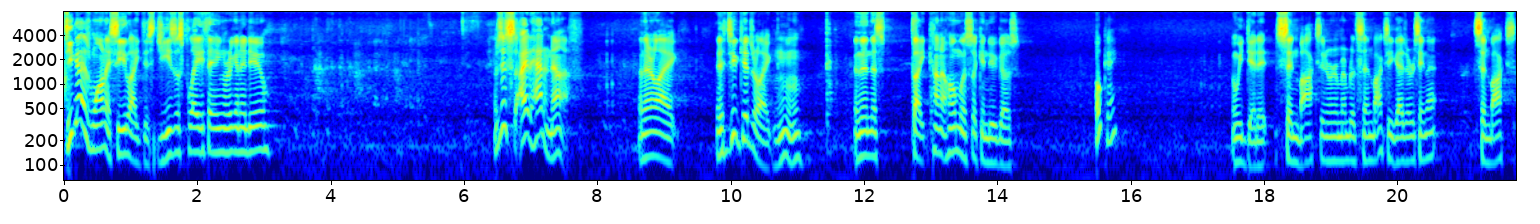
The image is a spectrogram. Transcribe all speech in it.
do you guys want to see like this Jesus play thing we're going to do? I was just, I had had enough. And they're like, the two kids are like, hmm. And then this like kind of homeless looking dude goes, okay. and we did it. Sin box. You remember the sin box? You guys ever seen that? Sin box.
